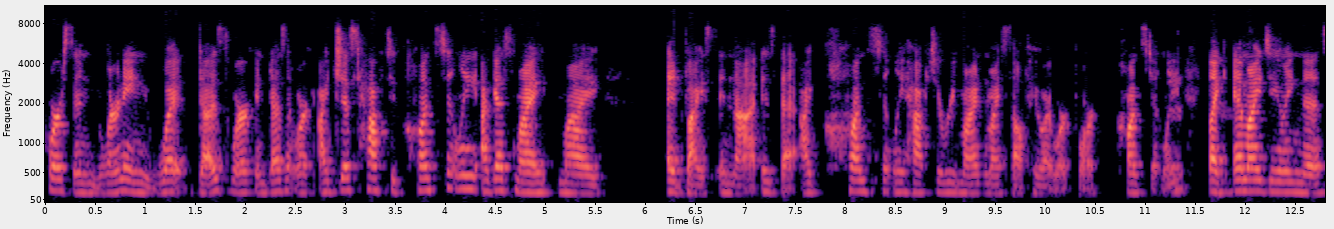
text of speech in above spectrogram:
course in learning what does work and doesn't work i just have to constantly i guess my my advice in that is that i constantly have to remind myself who i work for constantly like am i doing this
